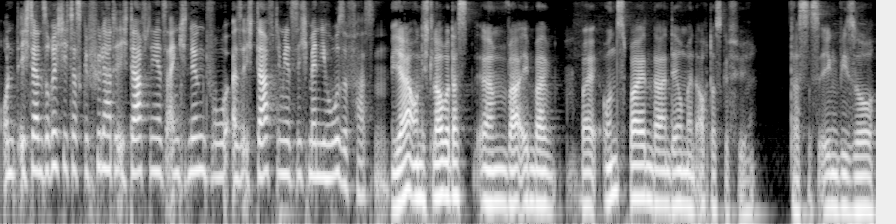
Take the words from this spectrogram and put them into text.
Und ich dann so richtig das Gefühl hatte, ich darf den jetzt eigentlich nirgendwo, also ich darf dem jetzt nicht mehr in die Hose fassen. Ja, und ich glaube, das ähm, war eben bei, bei uns beiden da in dem Moment auch das Gefühl. Dass es irgendwie so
